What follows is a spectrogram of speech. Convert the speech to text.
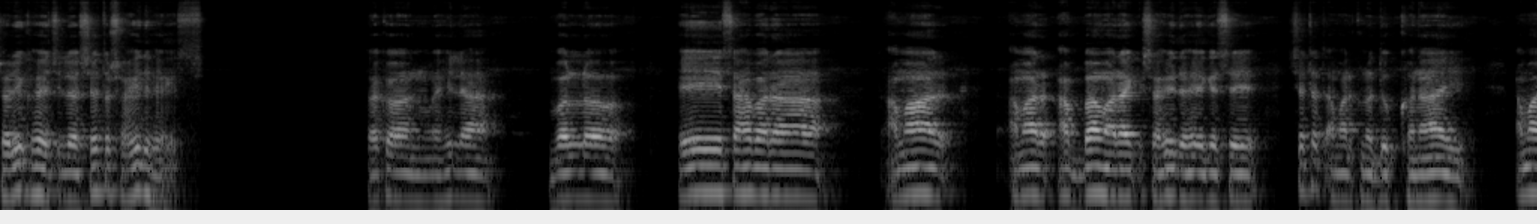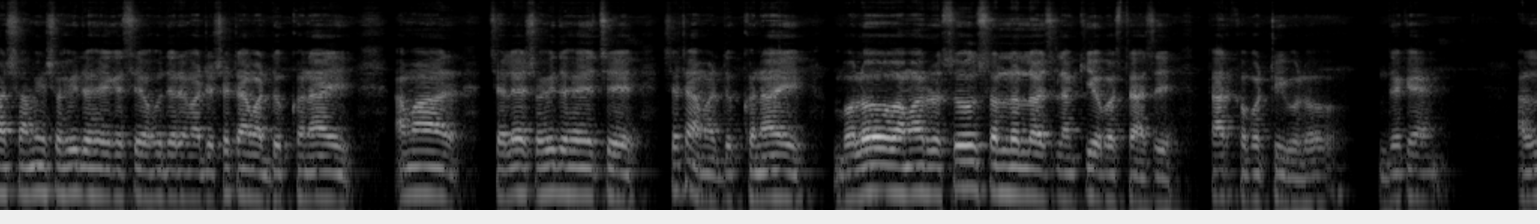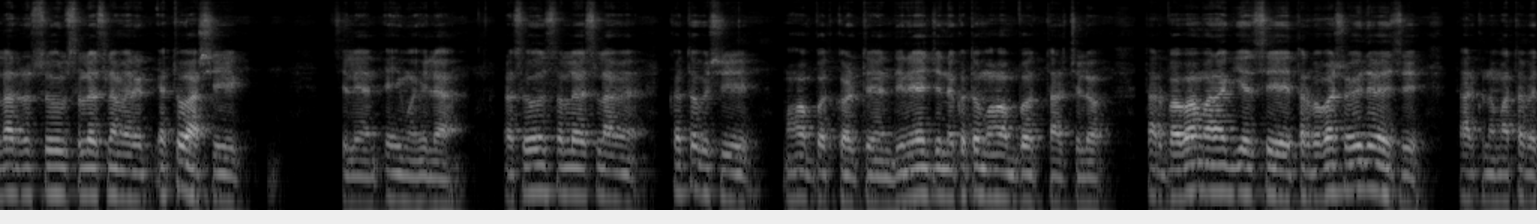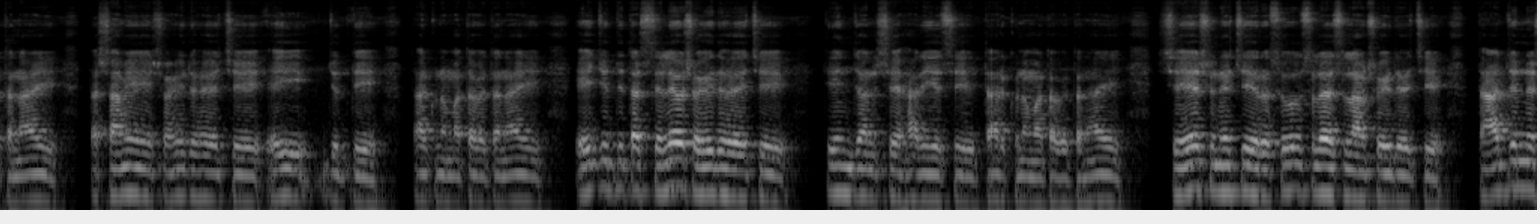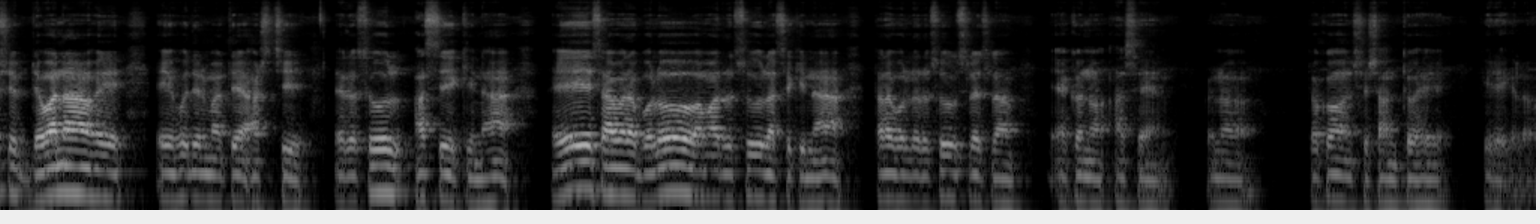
শরিক হয়েছিল, সে তো শহীদ হয়ে গেছে। তখন মহিলা বলল, হে সাহাবারা, আমার আমার আব্বা মারা শহীদ হয়ে গেছে, সেটা আমার কোনো দুঃখ নাই। আমার স্বামী শহীদ হয়ে গেছে অহুদের মাঠে, সেটা আমার দুঃখ নাই। আমার ছেলে শহীদ হয়েছে, সেটা আমার দুঃখ নাই। বলো, আমার রসুল সাল্লাহ ইসলাম কী অবস্থা আছে? তার খবরটি বলো। দেখেন আল্লাহর রসুল সাল্লাহ ইসলামের এত আশিক ছিলেন এই মহিলা। রসুল সাল্লাহ ইসলামে কত বেশি মহব্বত করতেন, দিনের জন্য কত মহব্বত তার ছিল। তার বাবা মারা গিয়েছে, তার বাবা শহীদ হয়েছে, তার কোনো মাথা ব্যথা নাই। তার স্বামী শহীদ হয়েছে এই যুদ্ধে, তার কোনো মাথা ব্যথা নাই। এই যুদ্ধে তার ছেলেও শহীদ হয়েছে তিনজন সে হারিয়েছে, তার কোনো মাথা ব্যথা নাই। সে শুনেছে, রসুল সাল্লাহ ইসলাম শহীদ হয়েছে। তার জন্য সে দেওয়ানা হয়ে এই হুদের মাঠে আসছে। রসুল আছে কি না? হে সাহাবারা, বলো, আমার রসুল আছে কি না? তারা বলল, রসুল সাল্লাহ ইসলাম এখনও আছেন। কোনো তখন সে শান্ত হয়ে ফিরে গেল।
